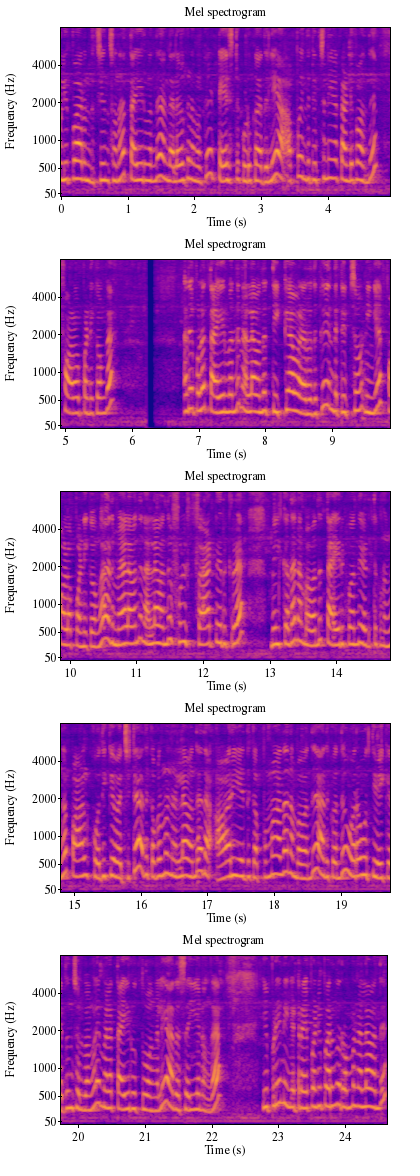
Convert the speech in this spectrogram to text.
புளிப்பாக இருந்துச்சுன்னு சொன்னால் தயிர் வந்து அந்த அளவுக்கு நமக்கு டேஸ்ட்டு கொடுக்காது இல்லையா? அப்போ இந்த டிப்ஸை நீங்கள் கண்டிப்பாக வந்து ஃபாலோ பண்ணிக்கோங்க. அதே போல் தயிர் வந்து நல்லா வந்து திக்காக வர்றதுக்கு இந்த டிப்ஸும் நீங்கள் ஃபாலோ பண்ணிக்கோங்க. அது மேலே வந்து நல்லா வந்து ஃபுல் ஃபேட் இருக்கிற மில்க்கை தான் நம்ம வந்து தயிருக்கு வந்து எடுத்துக்கணுங்க. பால் கொதிக்க வச்சுட்டு அதுக்கப்புறமா நல்லா வந்து அதை ஆறியதுக்கு அப்புறமா தான் நம்ம வந்து அதுக்கு வந்து உரம் ஊற்றி வைக்கிறதுன்னு சொல்லுவாங்களே மேலே தயிர் ஊற்றுவாங்களே அதை செய்யணுங்க. இப்படி நீங்கள் ட்ரை பண்ணி பாருங்கள் ரொம்ப நல்லா வந்து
